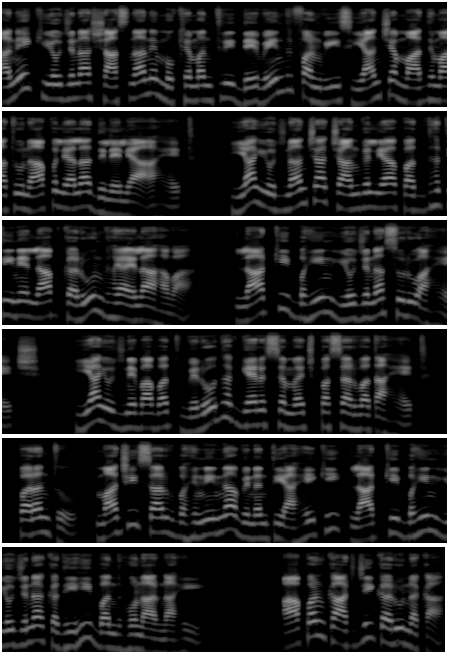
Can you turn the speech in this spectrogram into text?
अनेक योजना शासनाने मुख्यमंत्री देवेंद्र फडणवीस यांच्या माध्यमातून आपल्याला दिलेल्या आहेत. या योजनांचा चांगल्या पद्धतीने लाभ करून घ्यायला हवा. लाडकी बहीण योजना सुरू आहेच. या योजनेबाबत विरोधक गैरसमज पसरवत आहेत. परंतु, माझी सर्व बहिणींना विनंती आहे की लाडकी बहीण योजना कधीही बंद होणार नाही. आपण काळजी करू नका.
